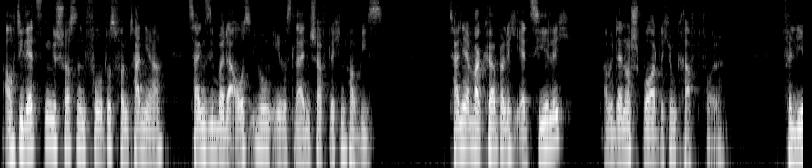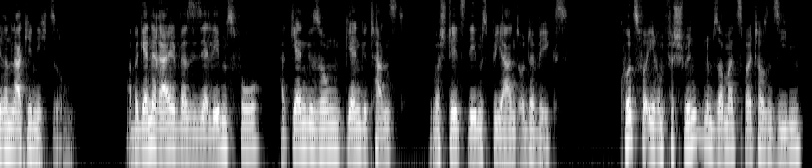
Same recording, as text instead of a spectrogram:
Auch die letzten geschossenen Fotos von Tanja zeigen sie bei der Ausübung ihres leidenschaftlichen Hobbys. Tanja war körperlich eher zierlich, aber dennoch sportlich und kraftvoll. Verlieren lag ihr nicht so. Aber generell war sie sehr lebensfroh, hat gern gesungen, gern getanzt und war stets lebensbejahend unterwegs. Kurz vor ihrem Verschwinden im Sommer 2007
